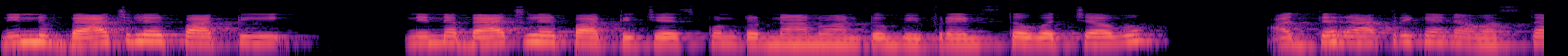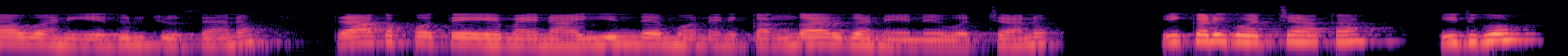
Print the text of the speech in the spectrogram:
నిన్ను బ్యాచిలర్ పార్టీ నిన్న బ్యాచిలర్ పార్టీ చేసుకుంటున్నాను అంటూ మీ ఫ్రెండ్స్తో వచ్చావు? అర్ధరాత్రికైనా వస్తావు అని ఎదురు చూశాను రాకపోతే ఏమైనా అయ్యిందేమోనని కంగారుగా నేనే వచ్చాను. ఇక్కడికి వచ్చాక ఇదిగో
